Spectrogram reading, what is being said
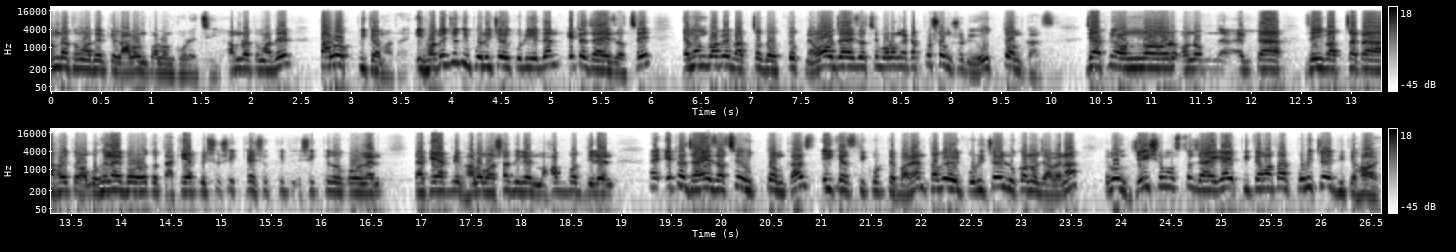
আমরা তোমাদেরকে লালন পালন করেছি। আমরা তোমাদের পালক পিতামাতা। এভাবে যদি পরিচয় করিয়ে দেন, এটা জায়েজ আছে। এমনভাবে বাচ্চা দত্তক নেওয়াও জায়েজ আছে, বরং এটা প্রশংসনীয়, উত্তম কাজ। যে আপনি অন্য একটা যেই বাচ্চাটা হয়তো অবহেলায় বড় হতো, তাকে আপনি সুশিক্ষায় শিক্ষিত করলেন, তাকে আপনি ভালোবাসা দিলেন, মহাব্বত দিলেন এটা জায়েজ আছে, উত্তম কাজ, এই কাজটি করতে পারেন, তবে ওই পরিচয় লুকানো যাবে না, এবং যেই সমস্ত জায়গায় পিতামাতার পরিচয় দিতে হয়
